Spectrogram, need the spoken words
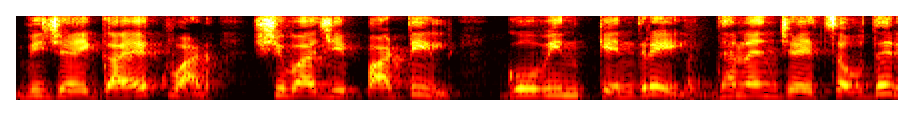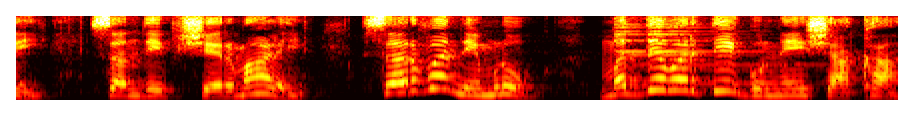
विजय गायकवाड शिवाजी पाटील गोविंद केंद्रे धनंजय चौधरी संदीप शेरमाळे सर्व नेमणूक मध्यवर्ती गुन्हे शाखा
